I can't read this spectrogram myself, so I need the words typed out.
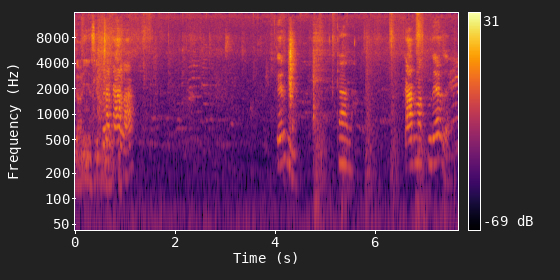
দাঁড়িয়ে আছে বেড়া কালা কের না কার মতন দেয়া যায়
